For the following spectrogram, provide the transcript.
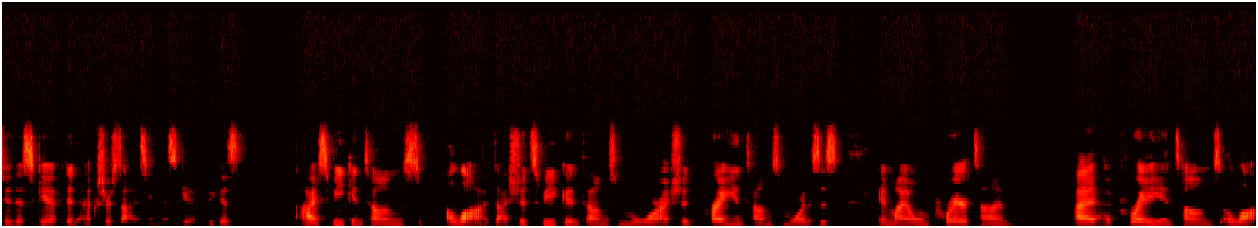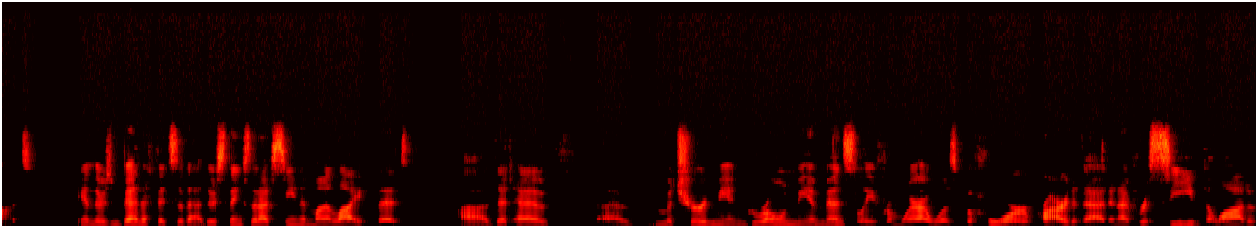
to this gift and exercising this gift because I speak in tongues a lot. I should speak in tongues more. I should pray in tongues more. This is in my own prayer time. I, I pray in tongues a lot. And there's benefits of that. There's things that I've seen in my life that uh, that have matured me and grown me immensely from where I was before prior to that. And I've received a lot of,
